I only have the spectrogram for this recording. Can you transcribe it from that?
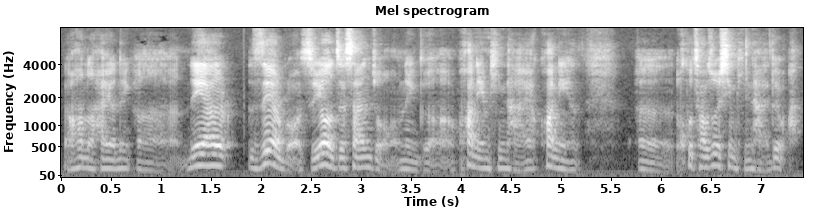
然后呢，还有那个 Near Zero，只有这三种那个跨年平台、跨年呃互操作性平台，对吧？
